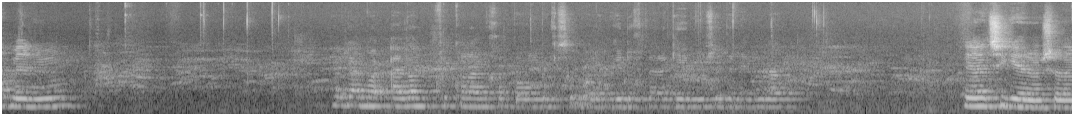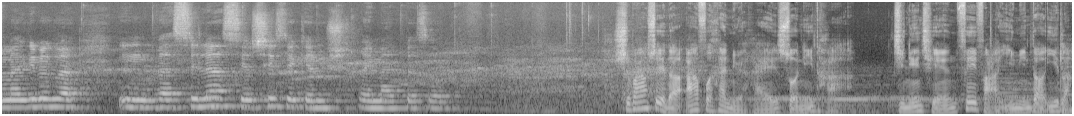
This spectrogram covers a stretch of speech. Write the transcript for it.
ده میلیون میگم الان فکر کنم میخواد با اون بکشه بالا میگه دختره گرون شده نمیدونم یعنی چی گرون شده مگه بگو وسیله است یا چیزی که روش قیمت بذاره 十八岁的阿富汗女孩索尼塔，几年前非法移民到伊朗。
